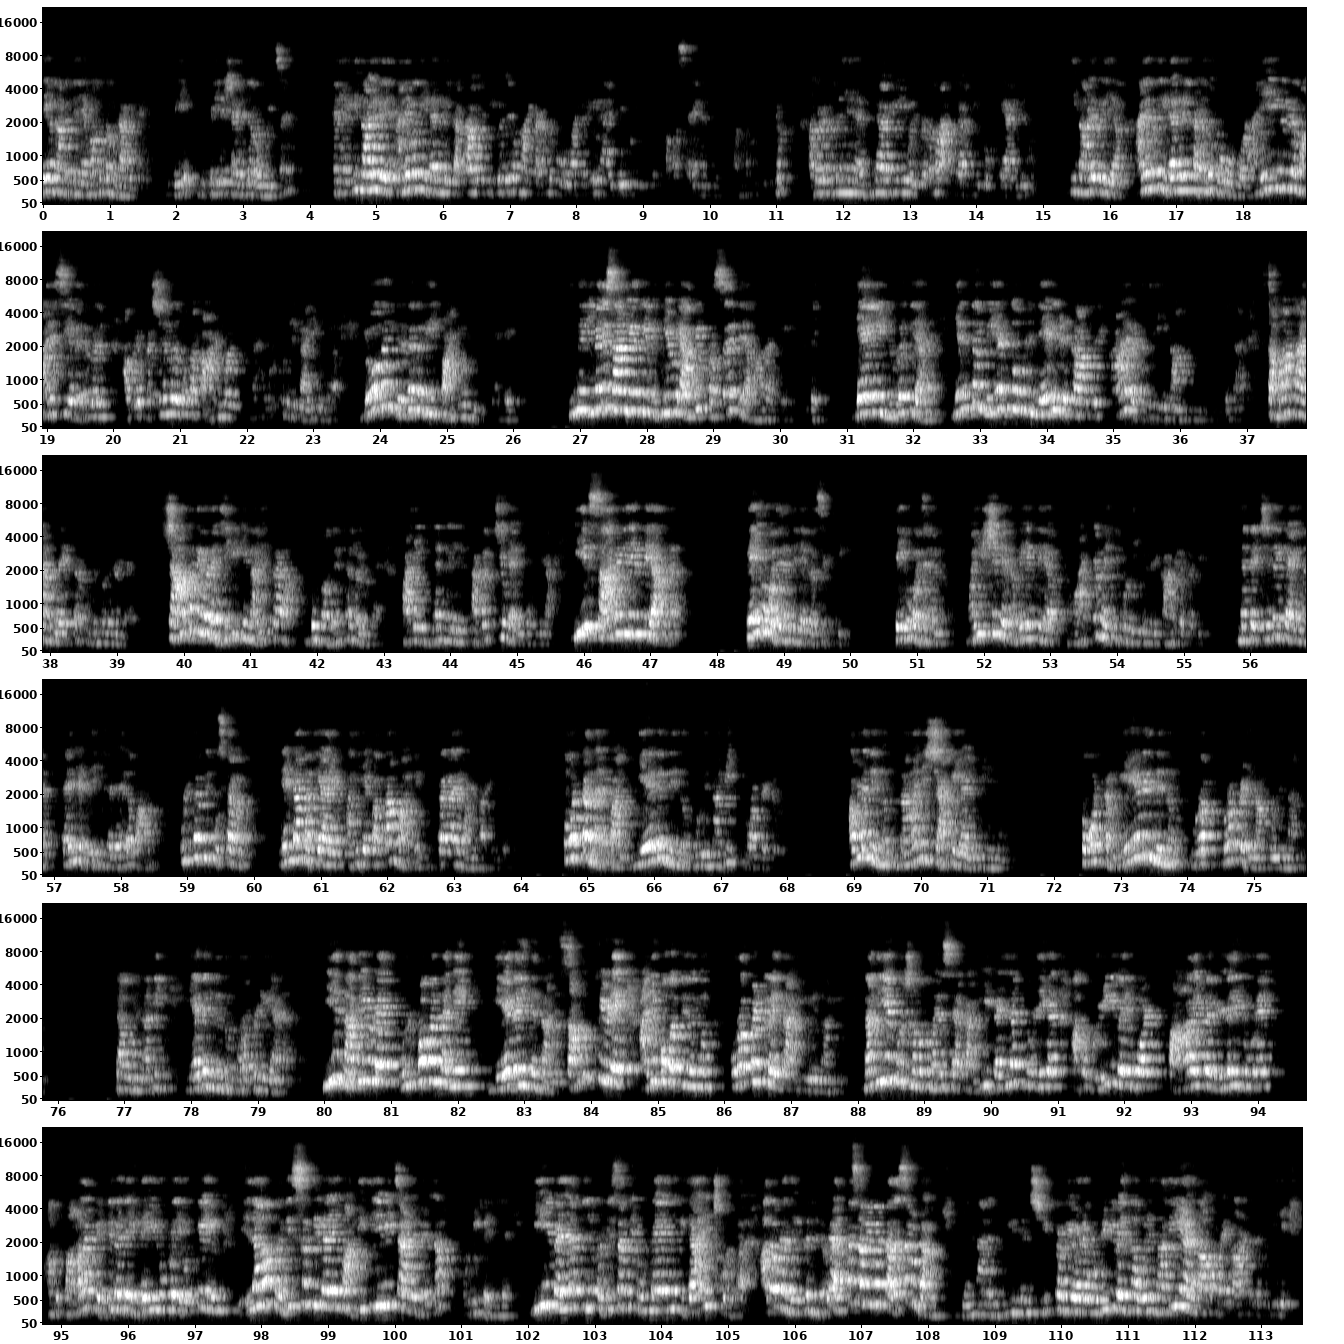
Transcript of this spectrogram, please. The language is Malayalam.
ദൈവനാമത്തിന്റെ മഹത്വം ഉണ്ടാകട്ടെ എന്റെ പേര് ശൈലജ റോബിൻസൺ ഈ നാളുകളിൽ അനവധി ഇടങ്ങളിൽ കർത്താവിന്റെ വിഭജനവുമായി കടന്നു പോകുവാൻ ഇടയിലായ ദൈവം അവസരങ്ങൾ തന്നിരിക്കുന്നു. അതോടൊപ്പം തന്നെ ഞാൻ അധ്യാപികയും ഒരു പ്രഥമ അധ്യാപികയും ഒക്കെ ആയിരുന്നു. ഈ നാളുകളിൽ അനവധി ഇടങ്ങളിൽ കടന്നു പോകുമ്പോൾ അനേകരുടെ മാനസിക വ്യതകളും അവരുടെ പ്രശ്നങ്ങളും ഒക്കെ കാണുമ്പോൾ ഞാൻ ഓർക്കുന്നൊരു കാര്യമുണ്ട്. ലോകം ദ്രുതഗതിയിൽ പാഞ്ഞുകൊണ്ടിരിക്കുക അല്ലേ ഇന്ന് വിവര സാങ്കേതിക വിദ്യയുടെ അതിപ്രസരത്തിലാണ് എന്തും വിരൽത്തോടിൽ നേടിയെടുക്കാവുന്ന ഒരു കാലഘട്ടത്തിലേക്ക് നാം സമാധാനമുള്ള എത്ര കുടുംബങ്ങളുണ്ട് ശാന്തതയോടെ ജീവിക്കുന്ന എത്ര കുടുംബ ബന്ധങ്ങളുണ്ട് പല ഇടങ്ങളിൽ തകർച്ചയുടെ അനുഭവത്തില. ഈ സാഹചര്യത്തിലാണ് ദൈവവചനത്തിന്റെ പ്രസക്തി. ദൈവവചനം മനുഷ്യന്റെ ഹൃദയത്തിന് മാറ്റം വരുത്തിക്കൊണ്ടിരിക്കുന്ന ഒരു കാലഘട്ടത്തിൽ ഇന്നത്തെ ചിന്തയ്ക്കായി തെരഞ്ഞെടുത്തിരിക്കുന്ന വേദഭാഗം ഉൽപ്പത്തി പുസ്തകം രണ്ടാം അധ്യായം അതിന്റെ പത്താം വാക്യം ഇപ്രകാരമാണ് പറയുന്നത്. തോട്ടം നനപ്പാൻ ഏതിൽ നിന്നും ഒരു നദി പുറപ്പെട്ടു. അവിടെ നിന്നും നാല് ശാഖയായി പിരിഞ്ഞു തോട്ടം ഏതിൽ നിന്നും പുറ പുറപ്പെടുന്ന ഒരു നദി. ഇതാ ഒരു നദി ഏതിൽ നിന്നും പുറപ്പെടുകയാണ്? ഈ നദിയുടെ ഉത്ഭവം തന്നെ ഏതയിൽ നിന്നാണ്. സമുദ്രയുടെ അനുഭവത്തിൽ നിന്നും പുറപ്പെട്ടു വരുന്ന ഈ ഒരു നദി. നദിയെ കുറിച്ച് നമുക്ക് മനസ്സിലാക്കാം. ഈ വെള്ളത്തുള്ളികൾ അത് ഒഴുകി വരുമ്പോൾ പാറയുടെ വെള്ളയിലൂടെ അത് പാറക്കെട്ടുകളുടെ ഇടയിലൂടെ ഒക്കെയും എല്ലാ പ്രതിസന്ധികളെയും അതിജീവിച്ചാണ് വെള്ളം ഒഴുകി വരുന്നത്. ഈ വെള്ളത്തിന് പ്രതിസന്ധി ഉണ്ട് എന്ന് വിചാരിച്ചുകൊണ്ട് അതോടെ നിൽക്കുന്നില്ല. ഒരു അല്പസമയം തടസ്സമുണ്ടാകും. എന്നാൽ അത് വീണ്ടും ശീക്രതയോടെ ഒഴുകി വരുന്ന ഒരു നദിയാണ് നാം അവിടെ കാണുന്നത്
